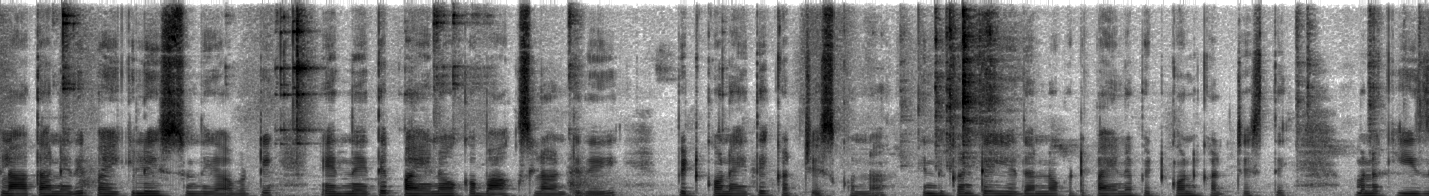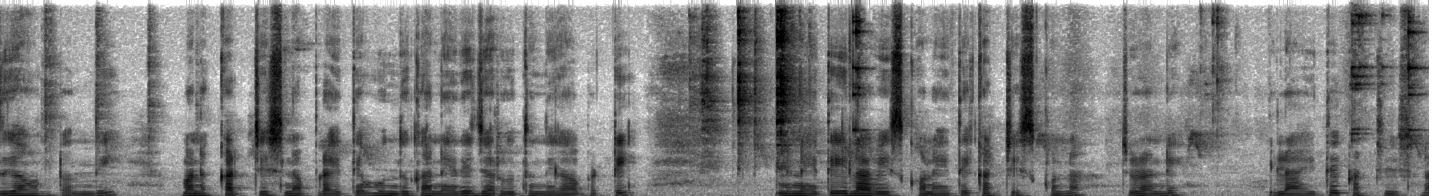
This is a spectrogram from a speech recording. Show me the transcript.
క్లాత్ అనేది పైకి లేస్తుంది కాబట్టి నేనైతే పైన ఒక బాక్స్ లాంటిది పెట్టుకొని అయితే కట్ చేసుకున్నా. ఎందుకంటే ఏదన్నా ఒకటి పైన పెట్టుకొని కట్ చేస్తే మనకు ఈజీగా ఉంటుంది. మనకు కట్ చేసినప్పుడు అయితే ముందుకు అనేది జరుగుతుంది కాబట్టి నేనైతే ఇలా వేసుకొని అయితే కట్ చేసుకున్నా. చూడండి ఇలా అయితే కట్ చేసిన.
